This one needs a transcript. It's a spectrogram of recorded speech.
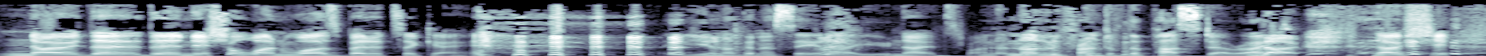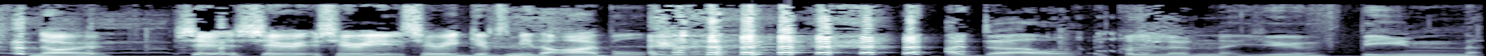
No, the, the initial one was, but it's okay. You're not going to say it, are you? no, it's fine. N- not in front of the pastor, right? No, no, she, no. She, Sherry, Sherry, Sherry gives me the eyeball. Adele Quillen, you've been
